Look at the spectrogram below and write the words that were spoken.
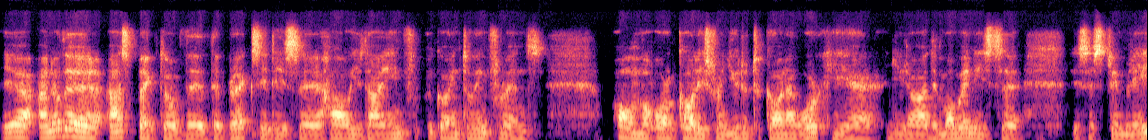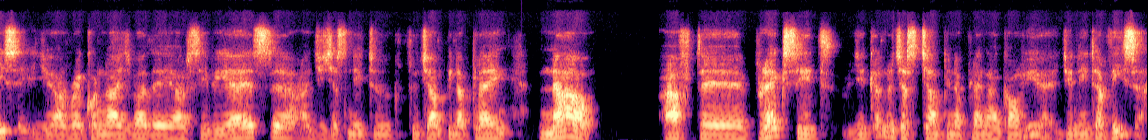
Yeah, another aspect of the, the Brexit is uh, how is that inf- going to influence on our colleagues from Europe to come and work here. You know, at the moment it's uh, it's extremely easy. You are recognized by the RCVS, uh, and you just need to to jump in a plane. Now, after Brexit, you cannot just jump in a plane and come here. You need a visa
